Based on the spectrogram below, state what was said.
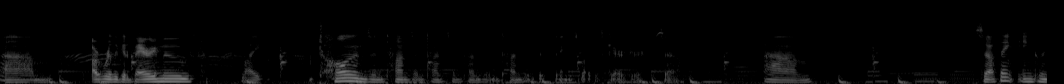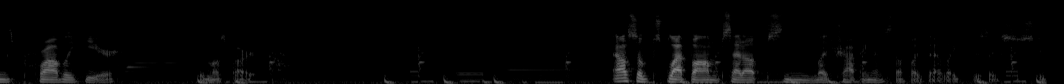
um, a really good bury move, like tons and tons and tons and tons and tons of good things about this character. So, um, so I think Inkling's probably here for the most part. And also splat bomb setups and ledge trapping and stuff like that. Like this, like stupid,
